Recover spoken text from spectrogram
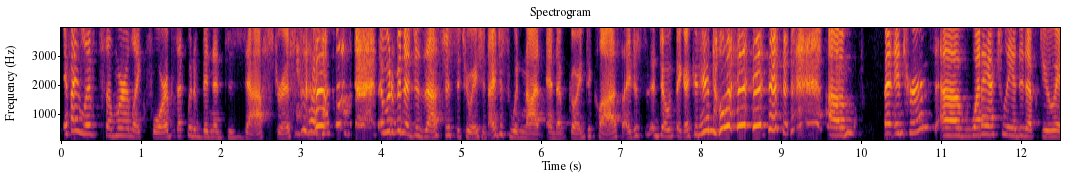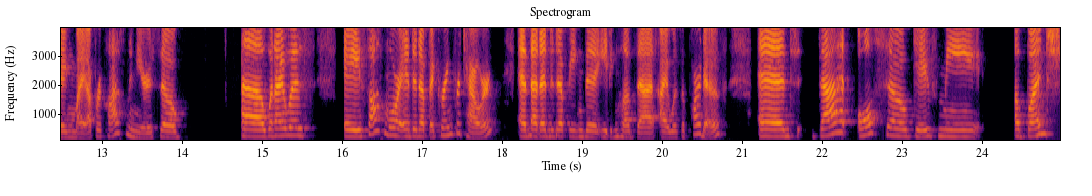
if I lived somewhere like Forbes, that would have been a disastrous. that would have been a disastrous situation. I just would not end up going to class. I just don't think I could handle it. um, but in terms of what I actually ended up doing my upperclassmen years, so uh, when I was a sophomore, I ended up at for Tower, and that ended up being the eating club that I was a part of. And that also gave me a bunch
